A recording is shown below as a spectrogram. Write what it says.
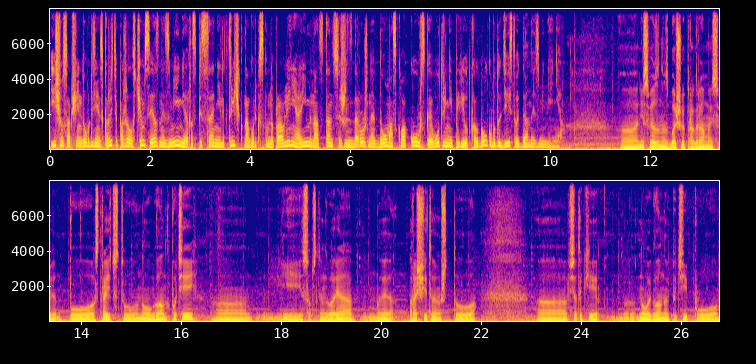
Еще сообщение. Добрый день. Скажите, пожалуйста, чем связано изменение расписания электричек на Горьковском направлении, а именно от станции железнодорожная до Москва-Курская в утренний период? Как долго будут действовать данные изменения? А, они связаны с большой программой по строительству новых главных путей. А, и, собственно говоря, мы рассчитываем, что а, все-таки новые главные пути по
